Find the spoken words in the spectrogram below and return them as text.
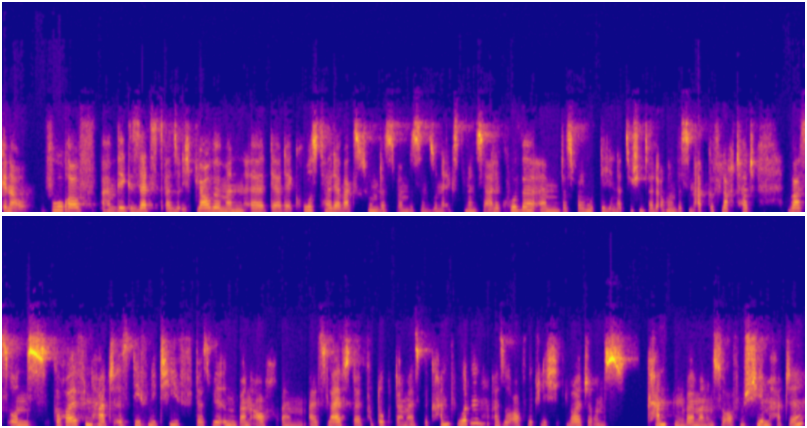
Genau. Worauf haben wir gesetzt? Also ich glaube, man, äh, der, der Großteil der Wachstum, das war ein bisschen so eine exponentielle Kurve, ähm, das vermutlich in der Zwischenzeit auch ein bisschen abgeflacht hat. Was uns geholfen hat, ist definitiv, dass wir irgendwann auch ähm, als Lifestyle-Produkt damals bekannt wurden. Also auch wirklich Leute uns kannten, weil man uns so auf dem Schirm hatte,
